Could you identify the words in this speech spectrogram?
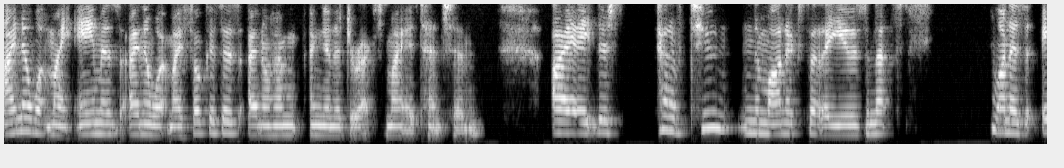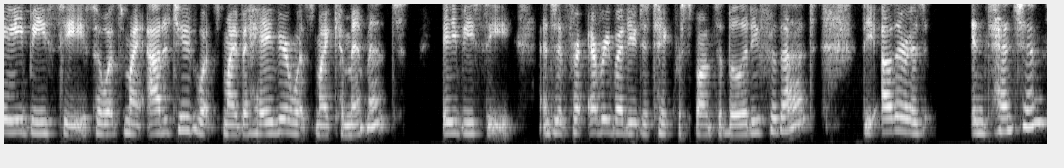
i know what my aim is i know what my focus is i know how i'm, I'm going to direct my attention i there's kind of two mnemonics that i use and that's one is abc so what's my attitude what's my behavior what's my commitment ABC, and to, for everybody to take responsibility for that. The other is intention,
